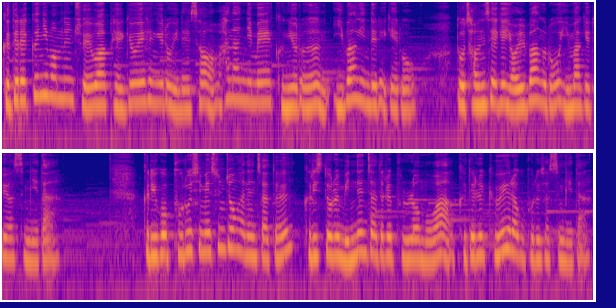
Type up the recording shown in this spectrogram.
그들의 끊임없는 죄와 배교의 행위로 인해서 하나님의 긍휼은 이방인들에게로 또 전 세계 열방으로 임하게 되었습니다. 그리고 부르심에 순종하는 자들, 그리스도를 믿는 자들을 불러 모아 그들을 교회라고 부르셨습니다.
